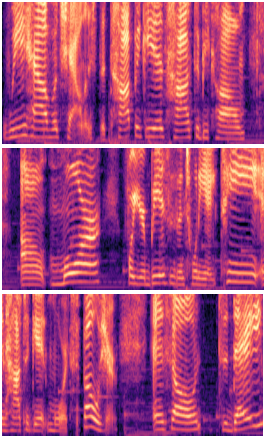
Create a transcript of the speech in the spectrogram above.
we have a challenge the topic is how to become um, more for your business in 2018 and how to get more exposure. And so today,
